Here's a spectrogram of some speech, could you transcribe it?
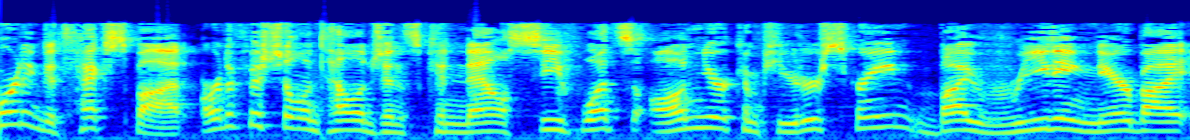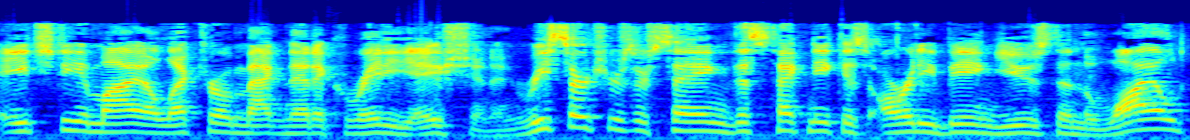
According to TechSpot, artificial intelligence can now see what's on your computer screen by reading nearby HDMI electromagnetic radiation. And researchers are saying this technique is already being used in the wild.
